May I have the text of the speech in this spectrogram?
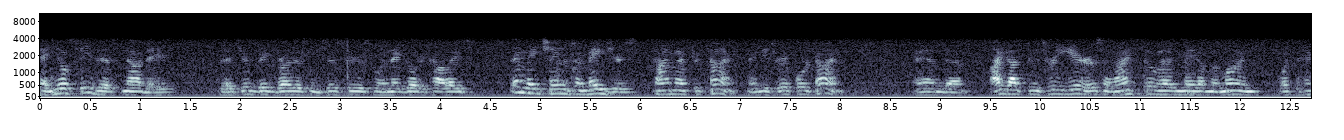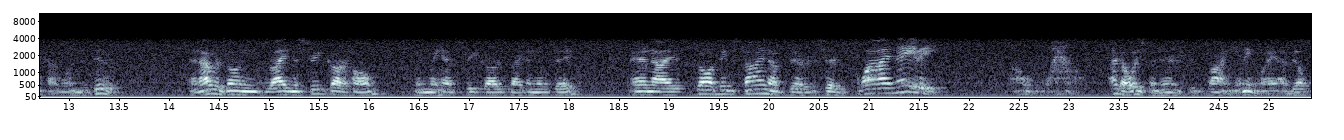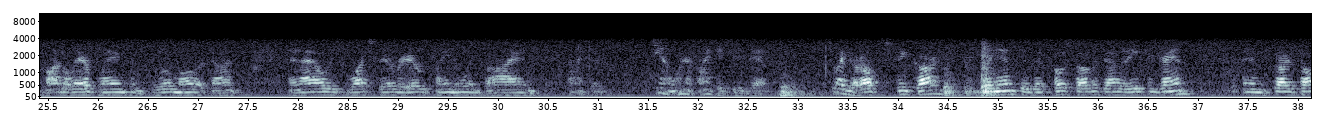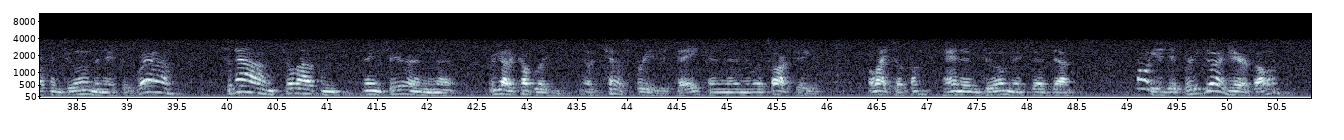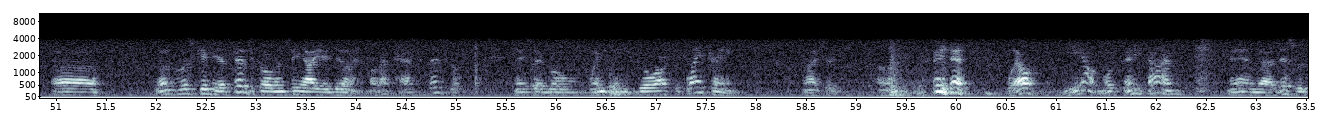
and you'll see this nowadays, that your big brothers and sisters, when they go to college, they may change their majors time after time, maybe three or four times. And uh, I got through three years, and I still hadn't made up my mind what the heck I wanted to do. And I was on riding a streetcar home when we had streetcars back in those days, and I saw a big sign up there that said "Fly Navy." Oh wow! I'd always been interested in flying anyway. I built model airplanes and flew them all the time, and I always watched every airplane that went by, and I said, "Gee, I wonder if I could do that." So I got off the streetcar, went into the post office down at 8th and Grand, and started talking to them, and they said, well, sit down and fill out some things here, and uh, we got a couple of uh, tests for you to take, and then we'll talk to you. Well, I took them, handed them to them, they said, uh, oh, you did pretty good here, fella. Uh, let's give you a physical and see how you're doing. Well, I passed the physical. And they said, well, when can you go off to flight training? And I said, uh, well, yeah, almost any time. This was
